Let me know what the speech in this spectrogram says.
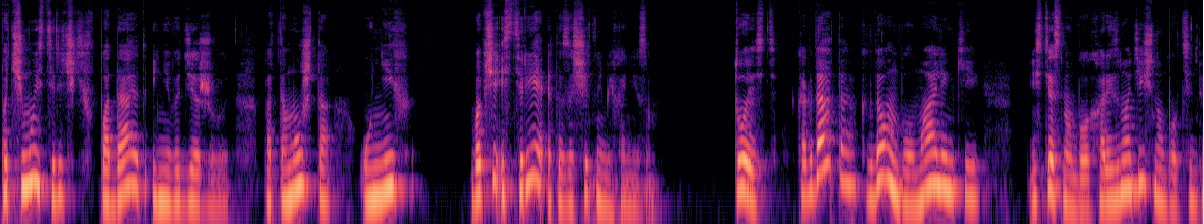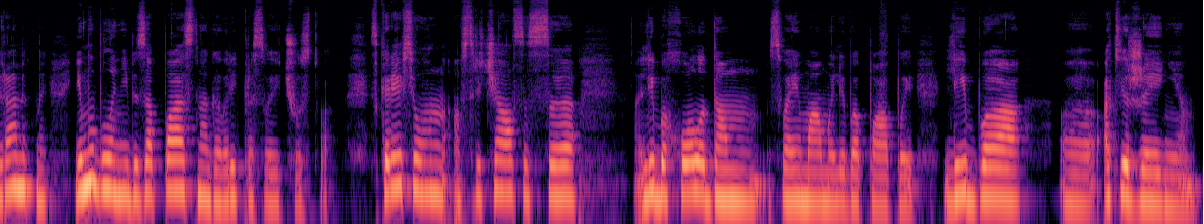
Почему истерички впадают и не выдерживают? Потому что у них Вообще истерия – это защитный механизм. То есть когда-то, когда он был маленький, Естественно, он был харизматичный, он был темпераментный. Ему было небезопасно говорить про свои чувства. Скорее всего, он встречался с либо холодом своей мамы, либо папы, либо э, отвержением,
